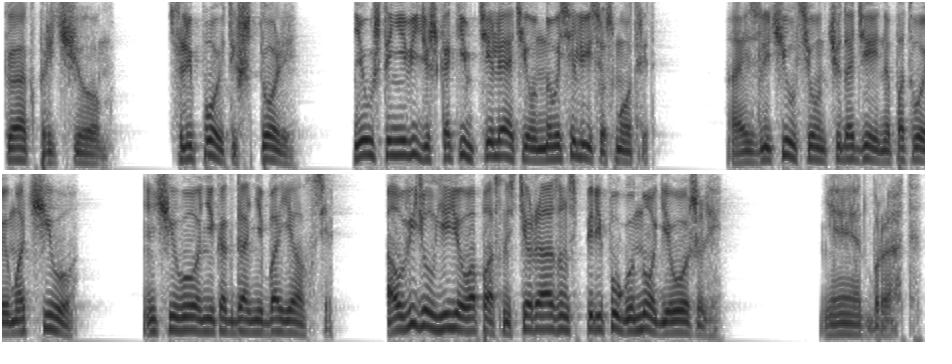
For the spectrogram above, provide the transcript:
«Как при чем? Слепой ты, что ли? Неуж ты не видишь, каким телятье он на Василису смотрит? А излечился он чудодейно, по-твоему, от чего? Ничего никогда не боялся. А увидел ее в опасности, разом с перепугу ноги ожили. Нет, брат,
